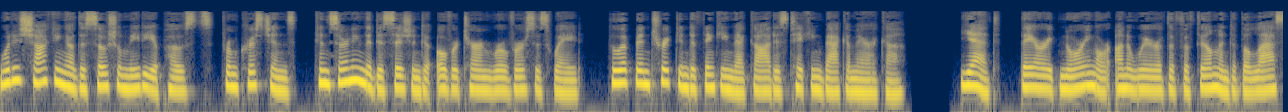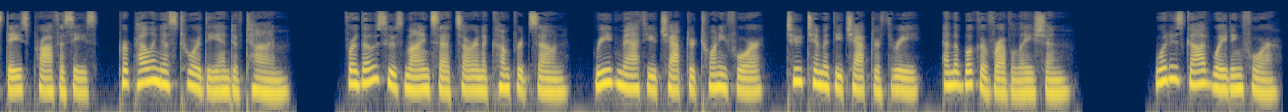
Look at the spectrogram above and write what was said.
What is shocking are the social media posts from Christians concerning the decision to overturn Roe v. Wade, who have been tricked into thinking that God is taking back America. Yet, they are ignoring or unaware of the fulfillment of the last days prophecies, propelling us toward the end of time. For those whose mindsets are in a comfort zone, read Matthew chapter 24, 2 Timothy chapter 3, and the book of Revelation. What is God waiting for?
